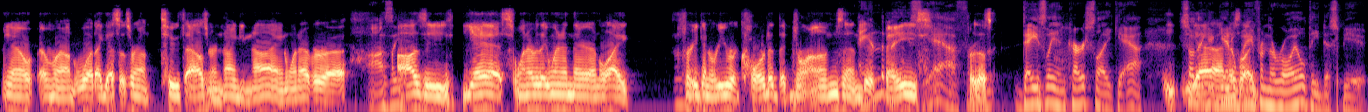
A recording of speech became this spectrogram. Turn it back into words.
you know around what I guess it was around 2099 whenever uh, Ozzy. Ozzy, yes, whenever they went in there and like freaking re-recorded the drums and, and the, bass, bass, yeah, for those. Daisley and Kerslake, yeah, so Yeah, they could get away like- from the royalty dispute.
